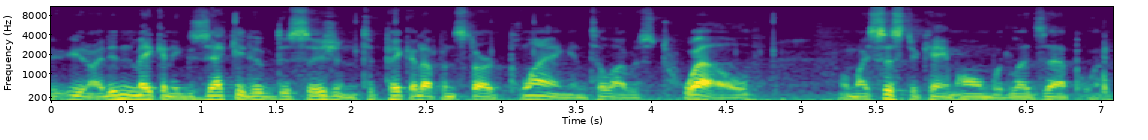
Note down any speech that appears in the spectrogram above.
you know, I didn't make an executive decision to pick it up and start playing until I was 12, when my sister came home with Led Zeppelin.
